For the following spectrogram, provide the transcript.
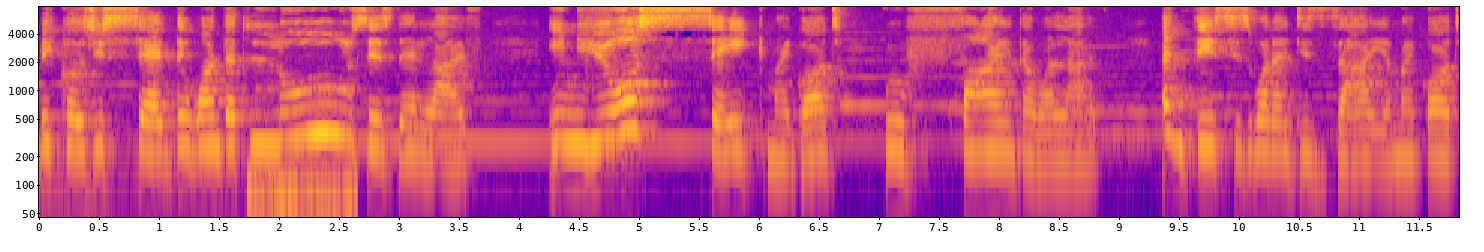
Because you said the one that loses their life in your sake, my God, will find our life. And this is what I desire, my God.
